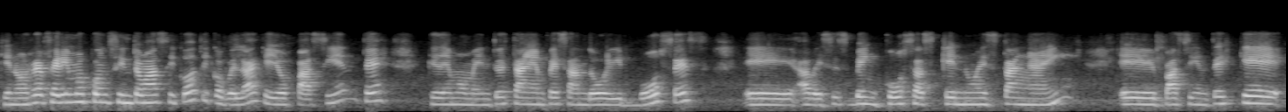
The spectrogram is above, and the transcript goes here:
Que nos referimos con síntomas psicóticos, ¿verdad? Aquellos pacientes que de momento están empezando a oír voces, eh, a veces ven cosas que no están ahí, pacientes que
